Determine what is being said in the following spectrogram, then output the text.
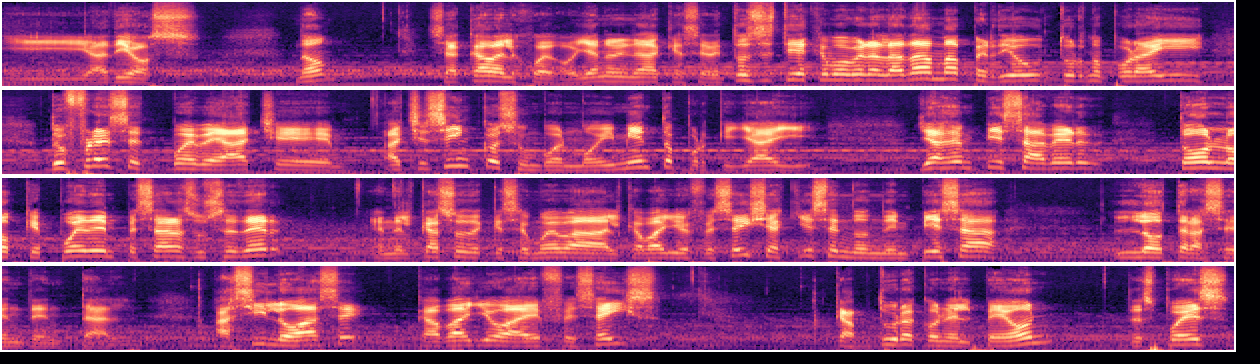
y adiós, ¿no? Se acaba el juego, ya no hay nada que hacer. Entonces tiene que mover a la dama, perdió un turno por ahí. Dufresne se mueve H, H5, es un buen movimiento porque ya, hay, ya empieza a ver todo lo que puede empezar a suceder en el caso de que se mueva el caballo F6 y aquí es en donde empieza lo trascendental. Así lo hace, caballo a F6, captura con el peón, después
